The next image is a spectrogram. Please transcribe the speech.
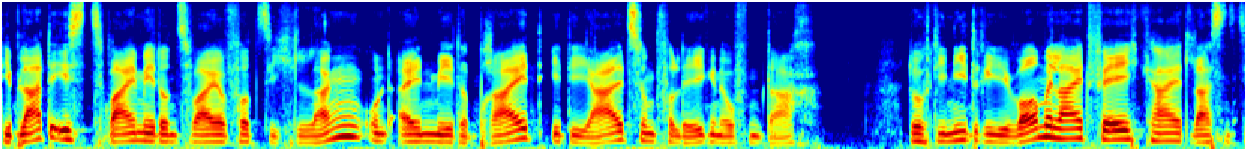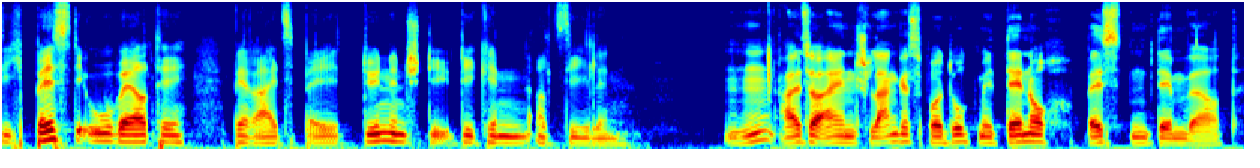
Die Platte ist 2,42 Meter lang und 1 Meter breit, ideal zum Verlegen auf dem Dach. Durch die niedrige Wärmeleitfähigkeit lassen sich beste U-Werte bereits bei dünnen Dicken erzielen. Mhm, also ein schlankes Produkt mit dennoch bestem Dämmwert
